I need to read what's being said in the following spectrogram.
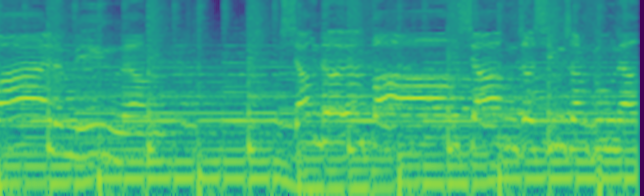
外的明亮。向着远方，向着心上的姑娘，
